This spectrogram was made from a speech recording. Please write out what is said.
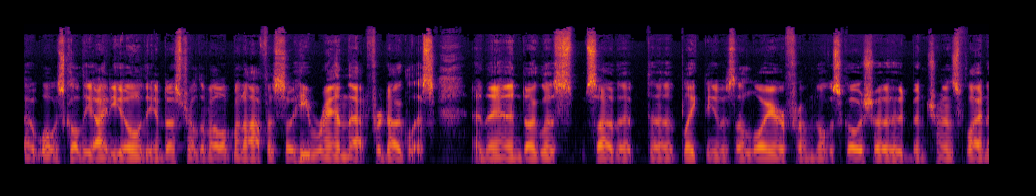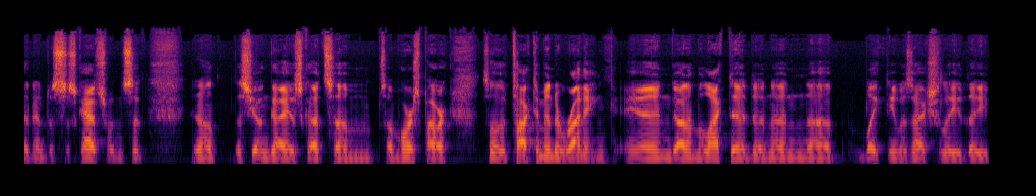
uh what was called the IDO, the Industrial Development Office. So he ran that for Douglas, and then Douglas saw that uh, Blakeney was a lawyer from Nova Scotia who'd been transplanted into Saskatchewan. And said, you know, this young guy has got some some horsepower. So talked him into running and got him elected, and then uh, Blakeney was actually the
